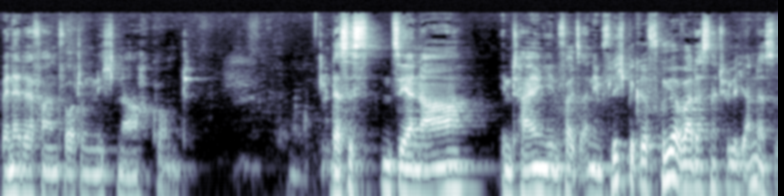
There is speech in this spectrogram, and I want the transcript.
wenn er der Verantwortung nicht nachkommt. Das ist sehr nah in Teilen jedenfalls an dem Pflichtbegriff. Früher war das natürlich anders.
